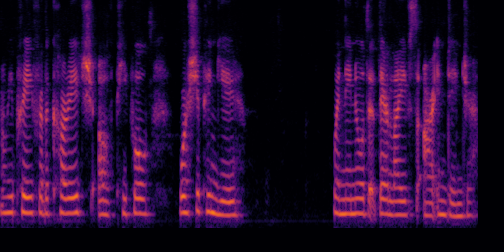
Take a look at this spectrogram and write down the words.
And we pray for the courage of people worshipping you when they know that their lives are in danger.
